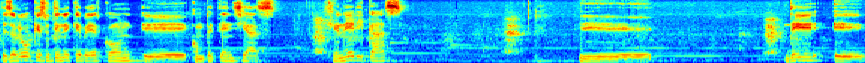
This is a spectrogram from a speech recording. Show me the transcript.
Desde luego que eso tiene que ver con eh, competencias genéricas, eh, de eh,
